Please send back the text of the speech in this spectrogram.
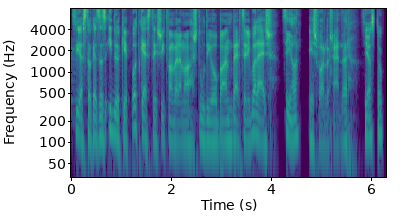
Sziasztok, ez az Időkép Podcast, és itt van velem a stúdióban Berceli Balázs Szia! és Varga Sándor. Sziasztok!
